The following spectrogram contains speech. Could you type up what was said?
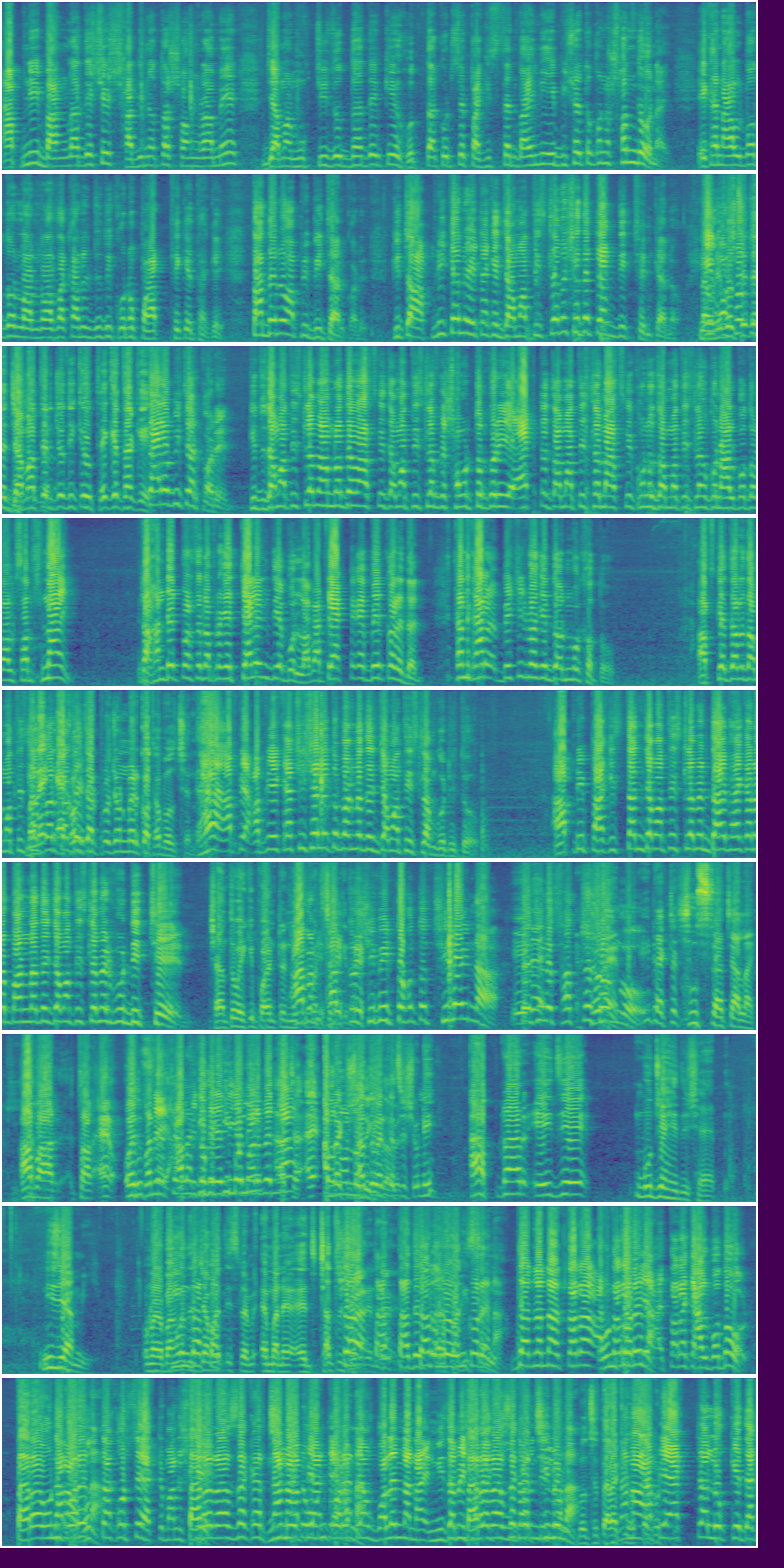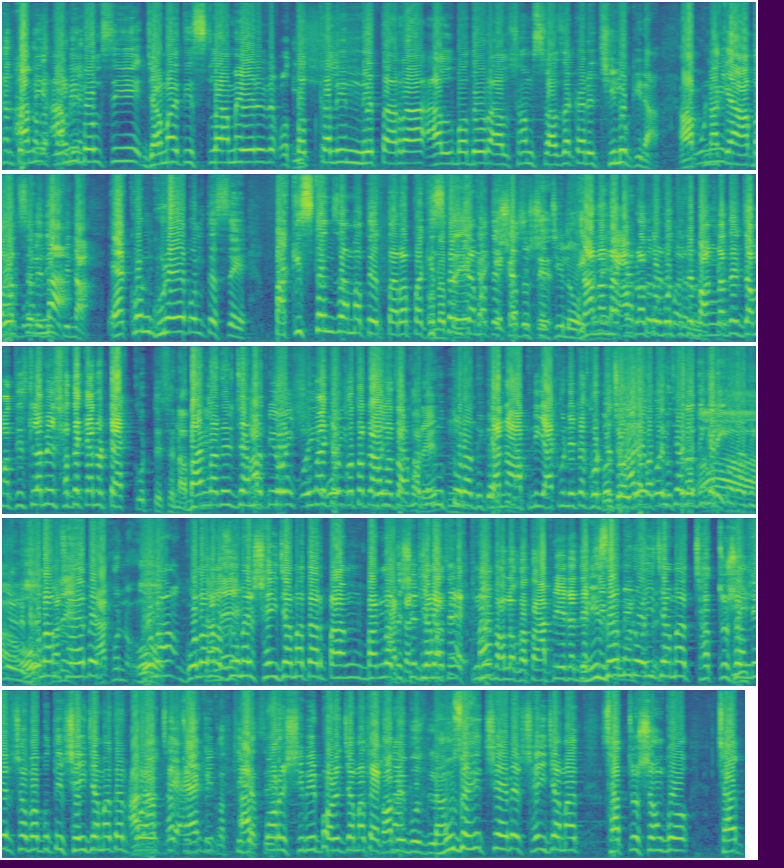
আপনি বাংলাদেশের স্বাধীনতা সংগ্রামে যে আমার মুক্তিযোদ্ধাদেরকে হত্যা করছে পাকিস্তান বাহিনী এই বিষয়ে তো কোনো সন্দেহ নাই। এখানে আলবদল আর রাজাকারের যদি কোনো পার্ট থেকে থাকে তাদেরও আপনি বিচার করেন। কিন্তু আপনি কেন এটাকে জামাত ইসলামের সাথে ট্যাগ দিচ্ছেন কেন? জামাতের যদি কেউ থেকে থাকে তারও বিচার করেন। কিন্তু জামাত ইসলামে আমরা যারা আজকে জামাত ইসলামকে সমর্থন করি একটা জামাত ইসলামে আজকে কোনো জামাত ইসলাম কোনো আলবদর আল শামস নাই। এটা হান্ড্রেড পার্সেন্ট আপনাকে চ্যালেঞ্জ দিয়ে বললাম। আপনি এক টাকা বের করে দেন। কারণ কারও বেশিরভাগের জন্ম কত? আজকে যারা জামাত ইসলাম মানে এখনকার প্রজন্মের কথা বলছেন। হ্যাঁ আপনি আপনি একাশি সালে তো বাংলাদেশ জামাত ইসলাম গঠিত। আপনি পাকিস্তান জামাত ইসলামের দায় ভাই কেন বাংলাদেশ জামাত ইসলামের ভোট দিচ্ছেন। শান্ত ভাই কি পয়েন্টটা আবার ছাত্র শিবির তখন তো ছিলই না। তো ছিল ছাত্র সংঘ। এটা একটা খুচরা চালাকি। আবার তার- এ, ওই মানে আপনি চালাকিতে কি এদিকে না আচ্ছা আমরা শান্ত ভাইয়ের কাছে শুনি। আপনার এই যে মুজাহিদি সাহেব নিজে আমি। ওনার বাংলাদেশ জামাত ইসলাম মানে ছাত্র। তাদের তারা করে না না, না, না, তারা তারা কি- আলবদর তারা ওন করে না। হত্যা করছে একটা মানুষ তারা রাজাকার ছিল, এটা ওন করে না। বলেন না না তারা রাজাকার ছিল না। বলছে তারা কি না, না, আপনি একটা লোককে দেখান আমি আমি বলছি জামায়াত ইসলামের তৎকালীন নেতারা আলবদর আলশামস রাজাকারে ছিল কিনা আপনাকে আবার বলে দিচ্ছি না। এখন ঘুরে বলতেছে পাকিস্তান জামাতের তারা পাকিস্তান জামাতের সদস্য ছিল না না না আমরা তো বলছি যে বাংলাদেশ জামাত ইসলামের সাথে কেন ট্যাগ করতেছেন আপনি বাংলাদেশ জামাত আপনি ওই সময়কার ওই- কথাটা আলাদা করেন উত্তরাধিকারী কেন আপনি এখন এটা করতেছেন ওই উত্তরাধিকারী। উত্তরাধিকারী। গোলাম মানে সাহেবের এখন গোলাম- আজমের সেই জামাত আর আচ্ছা, বাংলাদেশের জামাত আছে, এক না ভালো কথা আপনি এটা দেখে নিজামের ওই জামাত ছাত্র সংঘের সভাপতির সেই জামাত আর পরে শিবির, ঠিক আছে। পরে শিবির পরের জামাত এক না। বুঝলাম। মুজাহিদ সাহেবের সেই জামাত ছাত্র সংঘ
